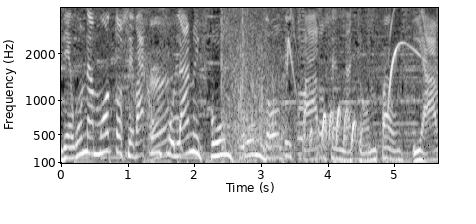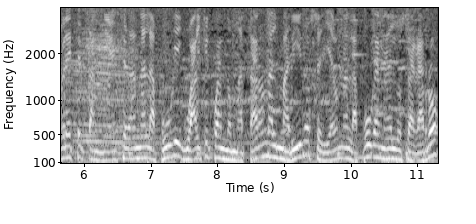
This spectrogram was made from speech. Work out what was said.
de una moto se baja un fulano y pum, pum, dos disparos en la chompa, güey. Y ábrete también, se dan a la fuga, igual que cuando mataron al marido, se dieron a la fuga, nadie los agarró.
